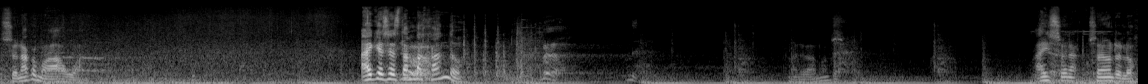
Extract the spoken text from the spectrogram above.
Suena como agua. ¡Ay, que se están bajando! Vale, vamos. ¡Ay, suena, suena un reloj!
